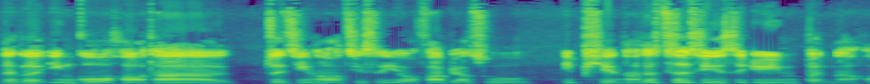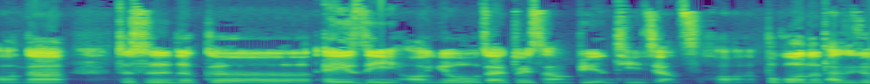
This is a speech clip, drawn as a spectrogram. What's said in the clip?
那个英国哈，它最近哈其实有发表出。一篇哈，这这其实是预印本了哈。那这是那个 A Z 哈，又在对上 B N T 这样子哈。不过呢，它是就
